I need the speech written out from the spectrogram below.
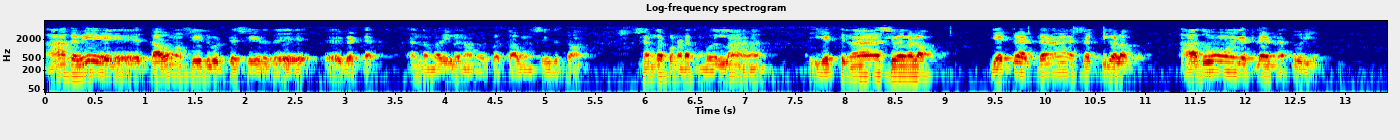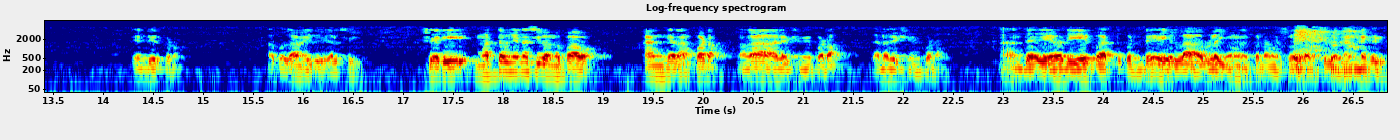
ஆகவே தவம் செய்துவிட்டு செய்யறது பெட்டர் அந்த மாதிரியில நாம இப்ப தவம் செய்துட்டோம். சங்கப்பம் நடக்கும்போதெல்லாம் எட்டுனா சிவகலம் எட்டு எட்டுனா சக்திகளம் அதுவும் எட்டுலன்னா தூரியம் என்று இருக்கணும். அப்பதான் இது வேலை செய்யும். சரி மத்தவங்க என்ன செய்வாங்க பாவம்? அங்கதான் படம். மகாலட்சுமி படம் தனலட்சுமி படம். அந்த தேவதையை பார்த்து கொண்டு எல்லா அருளையும் இப்ப நம்ம சொல்றோம் சில நன்மைகள்.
